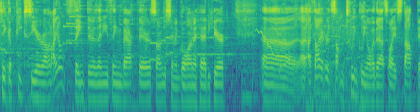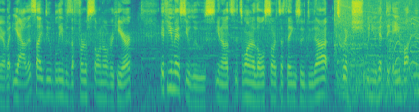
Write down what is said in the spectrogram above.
take a peek-see around. I don't think there's anything back there, so I'm just gonna go on ahead here. Uh, I, I, thought I heard something twinkling over there, that's why I stopped there. But yeah, this I do believe is the first one over here. If you miss, you lose. You know, it's, it's one of those sorts of things who do not twitch when you hit the A button.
